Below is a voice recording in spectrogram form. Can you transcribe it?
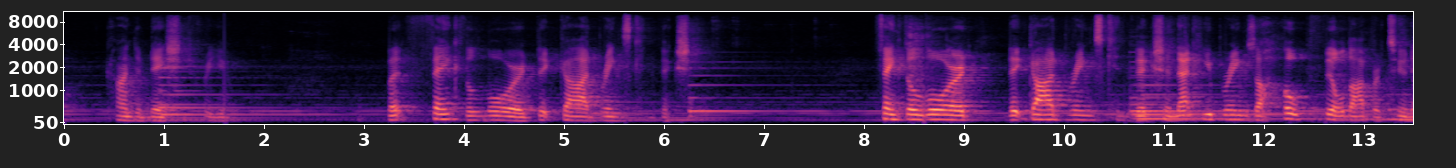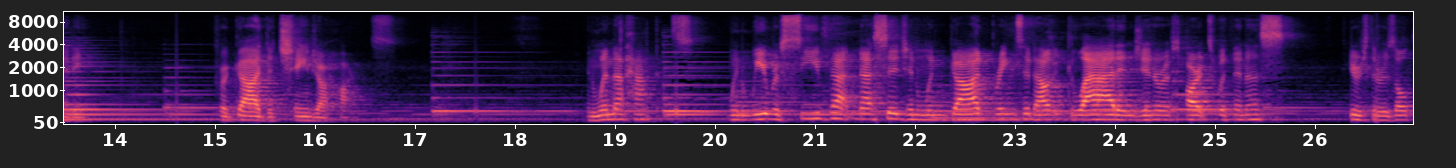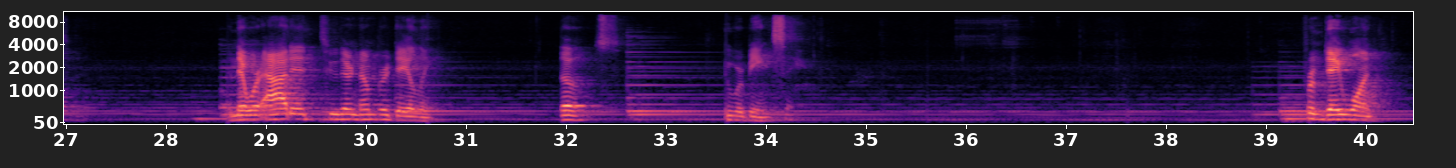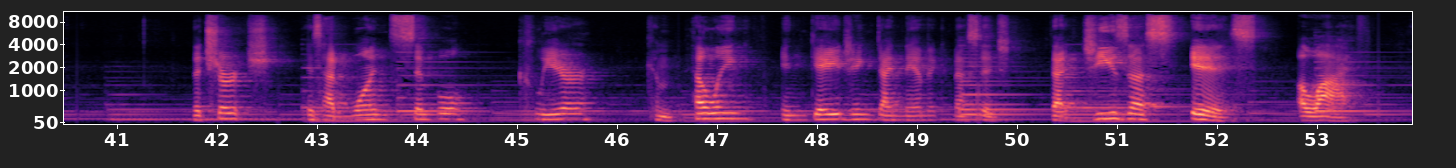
condemnation for you. But thank the Lord that God brings conviction. Thank the Lord that God brings conviction, that He brings a hope filled opportunity for God to change our hearts. And when that happens, when we receive that message and when God brings about glad and generous hearts within us, here's the result. And there were added to their number daily those who were being saved. From day one, the church has had one simple, clear, compelling, engaging, dynamic message that Jesus is alive.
